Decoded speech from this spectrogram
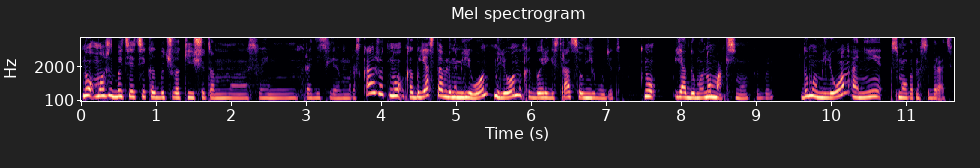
Ну, может быть, эти как бы чуваки еще там э, своим родителям расскажут. Ну, как бы я ставлю на миллион. Миллион, как бы, регистрация у них будет. Ну, я думаю, ну, максимум, как бы. Думаю, миллион они смогут насобирать.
